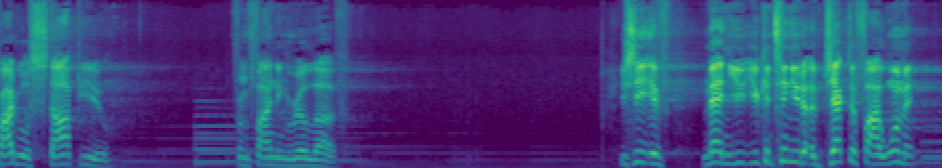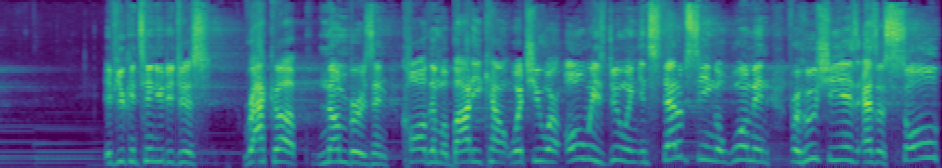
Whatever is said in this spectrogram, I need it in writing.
pride will stop you from finding real love. You see, if men, you, you continue to objectify women, if you continue to just rack up numbers and call them a body count. What you are always doing, instead of seeing a woman for who she is as a soul,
